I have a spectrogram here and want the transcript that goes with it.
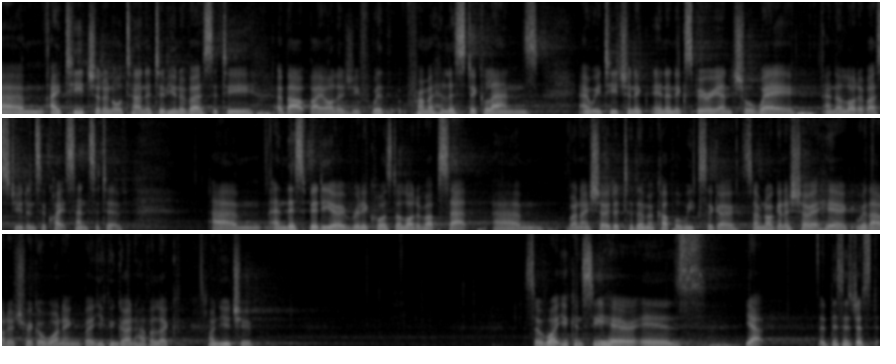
Um, I teach at an alternative university about biology with, from a holistic lens, and we teach in, a, in an experiential way, and a lot of our students are quite sensitive. Um, and this video really caused a lot of upset um, when I showed it to them a couple weeks ago. So I'm not going to show it here without a trigger warning, but you can go and have a look on YouTube. So what you can see here is, yeah, this is just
